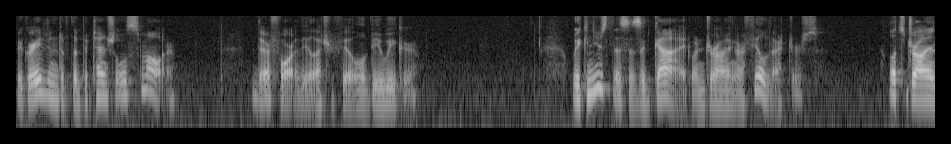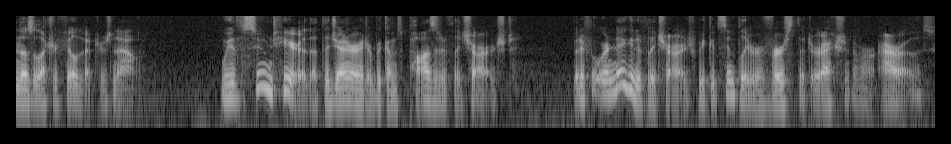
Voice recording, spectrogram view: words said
the gradient of the potential is smaller. Therefore, the electric field will be weaker. We can use this as a guide when drawing our field vectors. Let's draw in those electric field vectors now. We have assumed here that the generator becomes positively charged, but if it were negatively charged, we could simply reverse the direction of our arrows.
